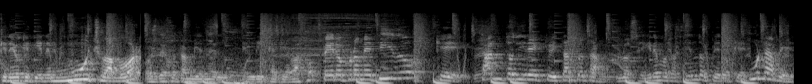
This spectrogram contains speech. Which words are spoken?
creo que tiene mucho amor. Os dejo también el, el link aquí abajo. Pero prometido que tanto directo y tanto tal lo seguiremos haciendo, pero que una vez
